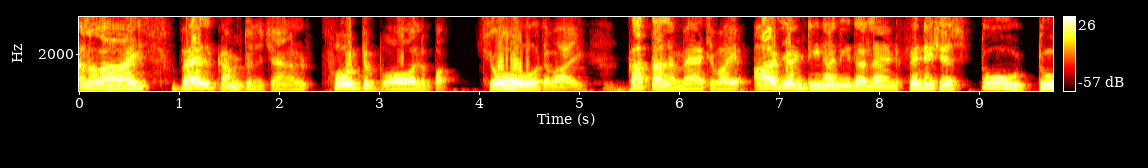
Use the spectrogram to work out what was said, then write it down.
Hello guys welcome to the channel football बकचोद भाई। कतल मैच भाई। Argentina Netherlands finishes two two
